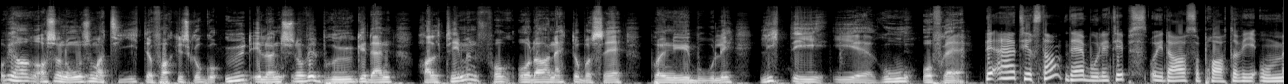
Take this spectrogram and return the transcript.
og vi har altså noen som har tid til faktisk å gå ut i lunsjen og vil bruke den halvtimen for å da nettopp å se på en ny bolig litt i, i ro og fred. Det er tirsdag, det er Boligtips, og i dag så prater vi om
